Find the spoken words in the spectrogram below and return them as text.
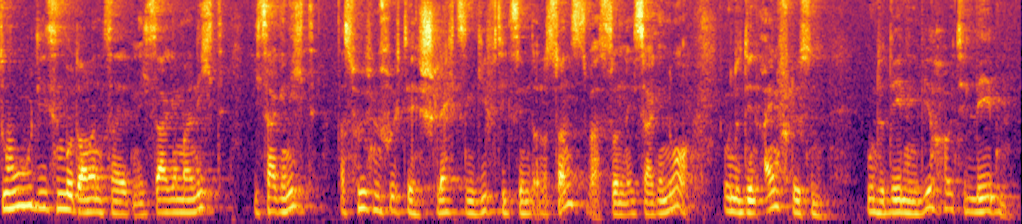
zu diesen modernen Zeiten. Ich sage mal nicht, ich sage nicht, dass Hülsenfrüchte schlecht sind, giftig sind oder sonst was, sondern ich sage nur, unter den Einflüssen, unter denen wir heute leben,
